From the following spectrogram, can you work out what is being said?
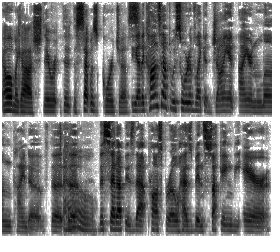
oh my gosh, they were the, the set was gorgeous. Yeah, the concept was sort of like a giant iron lung, kind of. The the oh. the setup is that Prospero has been sucking the air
